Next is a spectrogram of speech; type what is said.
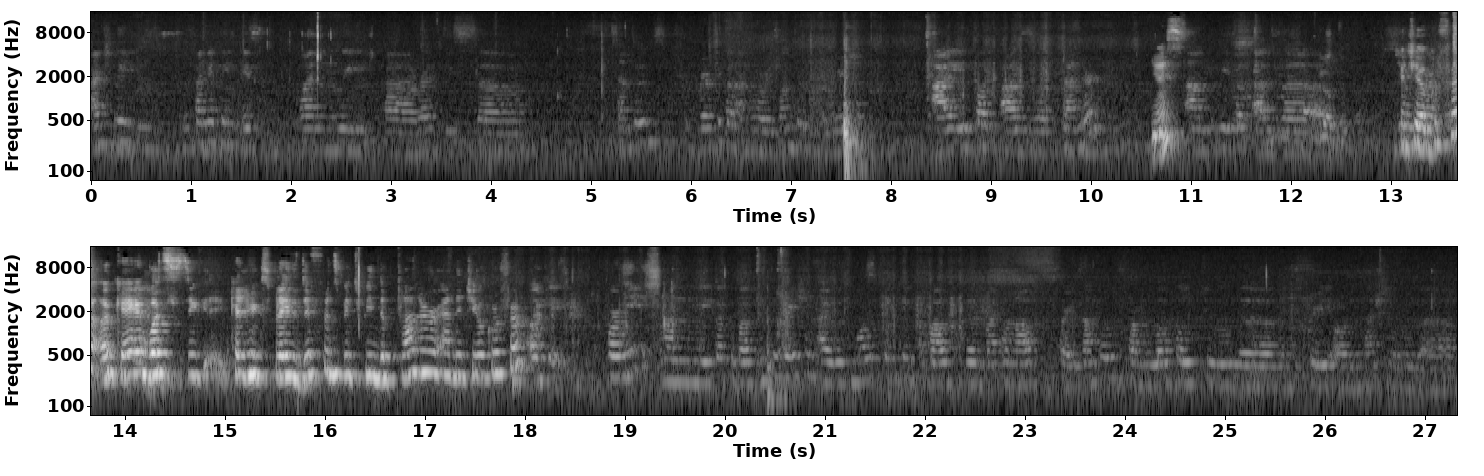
actually, the funny thing is when we uh, read this uh, sentence, vertical and horizontal integration, I thought as a planner yes. and we thought as a A geographer. Okay. What's the, can you explain the difference between the planner and the geographer? Okay, for me, when we talk about integration, I was more thinking about the bottom up, for example, from local to the ministry or the national uh,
